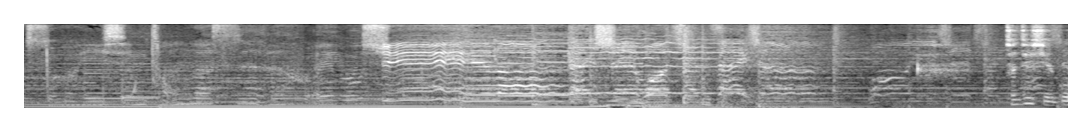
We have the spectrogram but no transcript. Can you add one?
所以心痛了，死了，回不去了。曾经写过，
